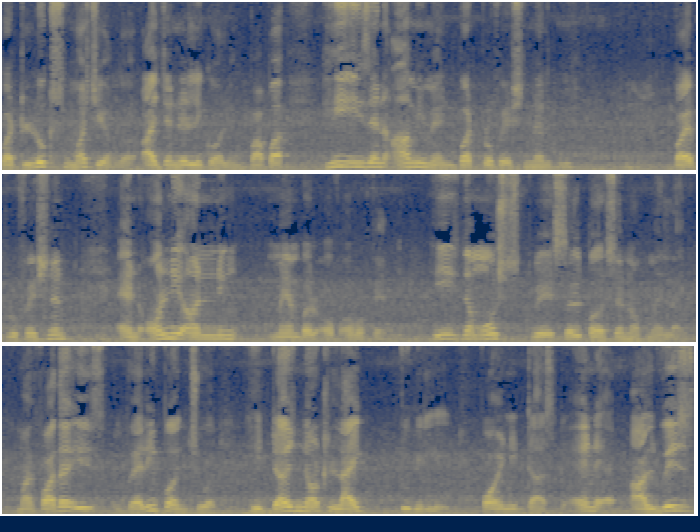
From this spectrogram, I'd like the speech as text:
but looks much younger. I generally call him Papa. He is an army man but professional by profession and only earning member of our family. He is the most special person of my life. My father is very punctual. He does not like to be late for any task and always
